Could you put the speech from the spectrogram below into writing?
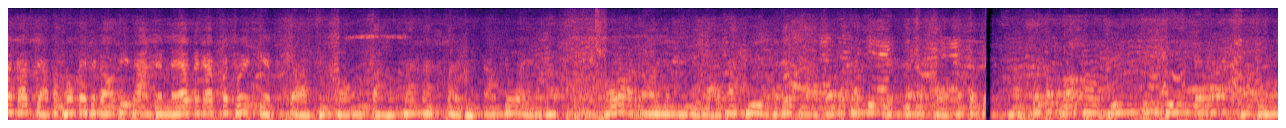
นะห์นะครับจากท่านพ่อแม่พี่น้องที่ทานเสร็จแล้วนะครับ ก็ช่วยเก็บสิ่งของต่างของท่านนั้นใส่ถุงดำด้วยนะครับ เพราะว่าเรายังมีอีกหลายท่านที่ยังไม่ได้ทานเพราะถ้าท่านไม่เก็บนะครับของมันก็จะครับก็ต้องขอขอบคุณจริงๆนะครับครับผม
